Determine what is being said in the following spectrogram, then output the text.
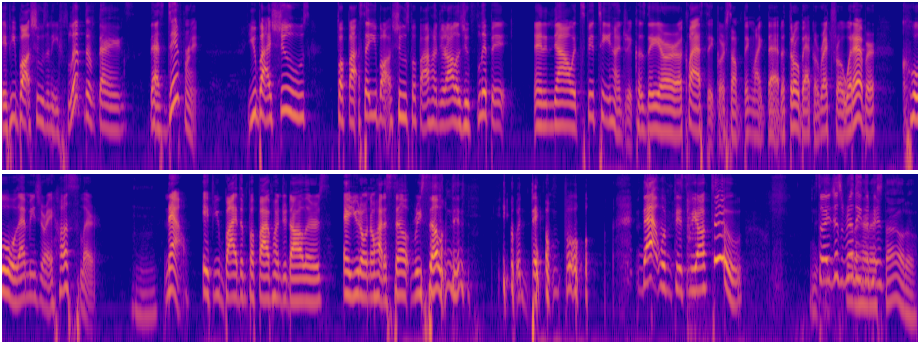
if he bought shoes and he flipped them things, that's different. You buy shoes for five, say you bought shoes for five hundred dollars, you flip it, and now it's fifteen hundred because they are a classic or something like that, a throwback, a retro, whatever. Cool, that means you're a hustler. Now, if you buy them for five hundred dollars and you don't know how to sell resell them, then you a damn fool. That would piss me off too. So it just really depends. style though.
